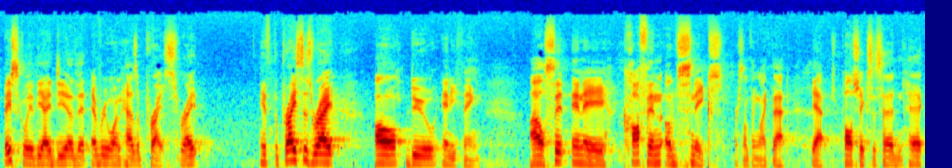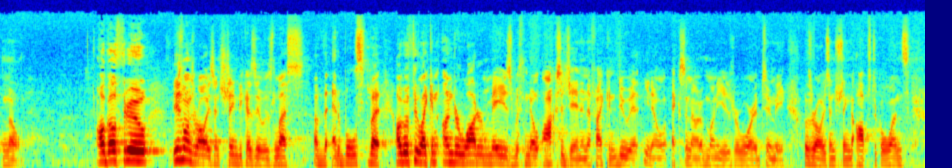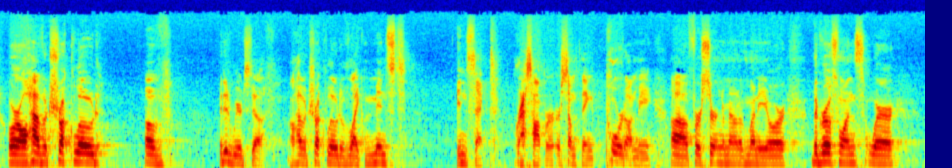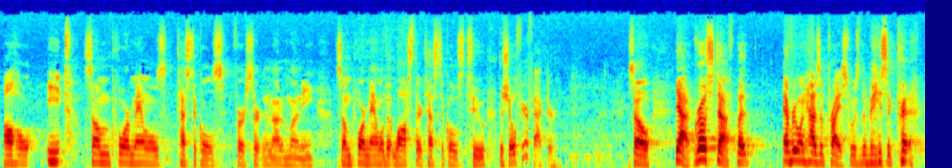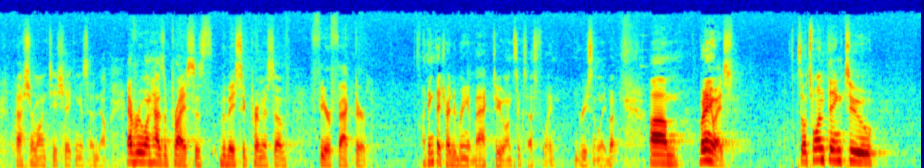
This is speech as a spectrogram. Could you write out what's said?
basically the idea that everyone has a price, right? If the price is right, I'll do anything. I'll sit in a coffin of snakes or something like that. Yeah, Paul shakes his head. Heck no. I'll go through these ones were always interesting because it was less of the edibles, but I'll go through like an underwater maze with no oxygen, and if I can do it, you know, X amount of money is rewarded to me. Those are always interesting, the obstacle ones. Or I'll have a truckload of, I did weird stuff. I'll have a truckload of like minced insect, grasshopper or something poured on me uh, for a certain amount of money. Or the gross ones where I'll eat some poor mammal's testicles for a certain amount of money, some poor mammal that lost their testicles to the show Fear Factor. So, yeah, gross stuff, but everyone has a price was the basic pre- Pastor Monty shaking his head no. Everyone has a price is the basic premise of Fear Factor. I think they tried to bring it back too unsuccessfully recently, but um, but anyways, so it's one thing to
